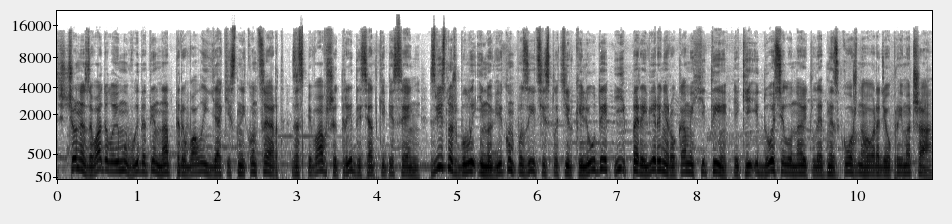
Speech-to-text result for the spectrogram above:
що не завадило йому видати надтривалий якісний концерт, заспівавши три десятки пісень. Звісно ж, були і нові композиції з платівки люди, і перевірені роками хіти, які і досі лунають ледь не з кожного радіоприймача.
